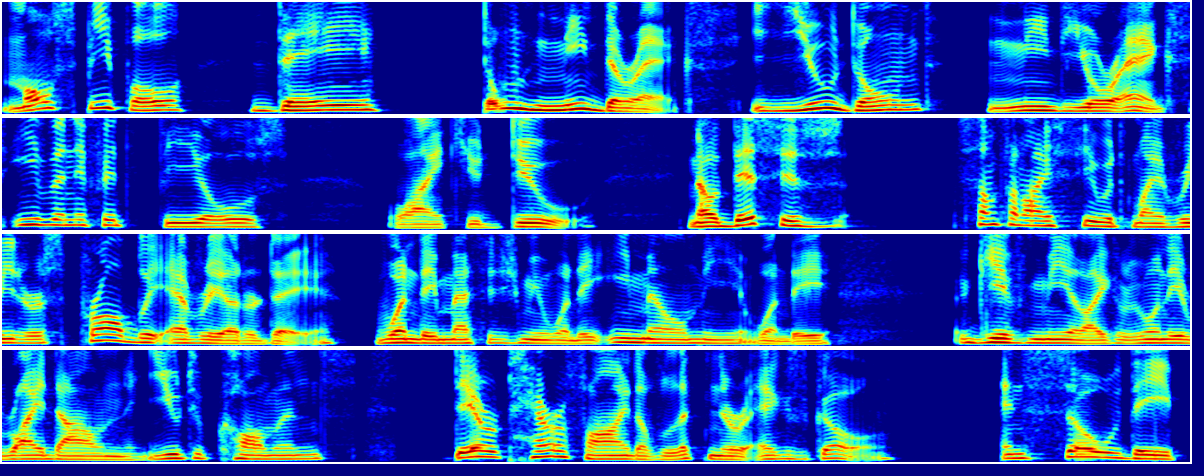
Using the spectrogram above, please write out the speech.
most people, they don't need their ex. You don't need your ex, even if it feels like you do. Now, this is something I see with my readers probably every other day when they message me, when they email me, when they give me, like, when they write down YouTube comments. They're terrified of letting their ex go. And so they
